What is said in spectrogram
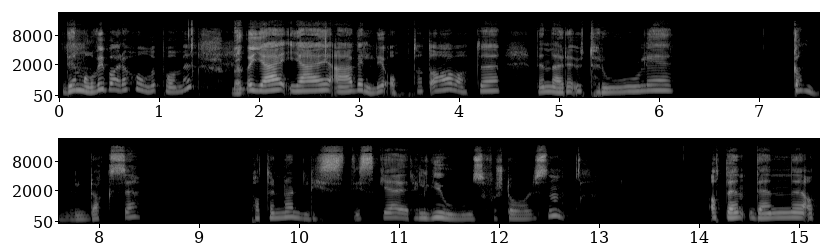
Det må vi bare holde på med. Men- og jeg, jeg er veldig opptatt av at eh, den derre utrolig gammeldagse, paternalistiske religionsforståelsen at, den, den, at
